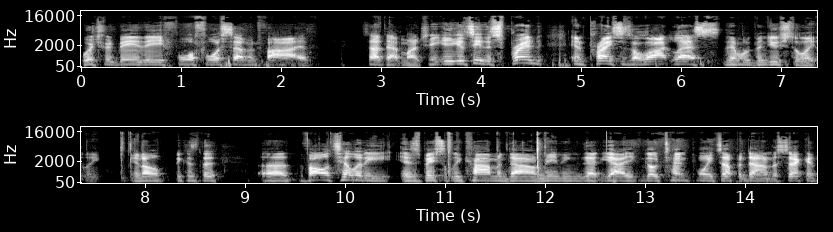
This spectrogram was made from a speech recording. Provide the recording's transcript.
which would be the 4475. It's not that much. You, you can see the spread in price is a lot less than we've been used to lately. You know, because the uh, volatility is basically calming down, meaning that, yeah, you can go 10 points up and down in a second,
